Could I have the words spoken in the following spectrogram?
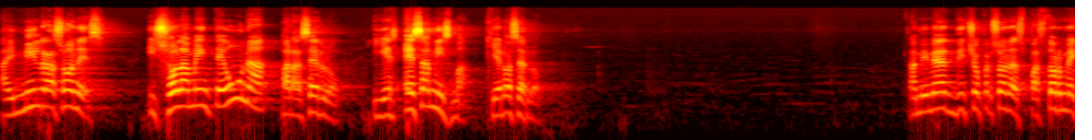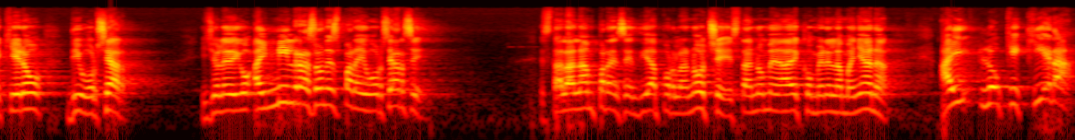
Hay mil razones y solamente una para hacerlo. Y es esa misma, quiero hacerlo. A mí me han dicho personas, pastor, me quiero divorciar. Y yo le digo, hay mil razones para divorciarse. Está la lámpara encendida por la noche, esta no me da de comer en la mañana. Hay lo que quiera,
